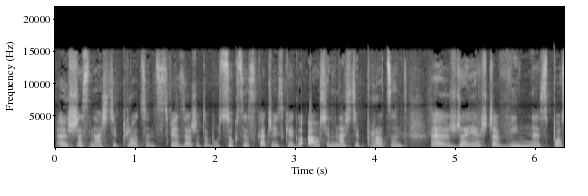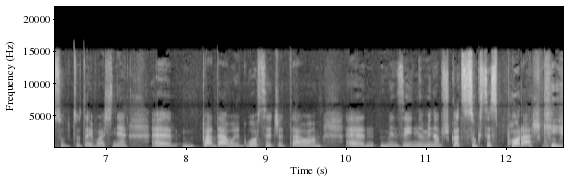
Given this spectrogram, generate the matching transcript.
E, 16% stwierdza, że to był sukces Kaczyńskiego, a 18% e, że jeszcze w inny sposób tutaj właśnie e, padały głosy, czytałam, e, między innymi na przykład sukces porażki.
